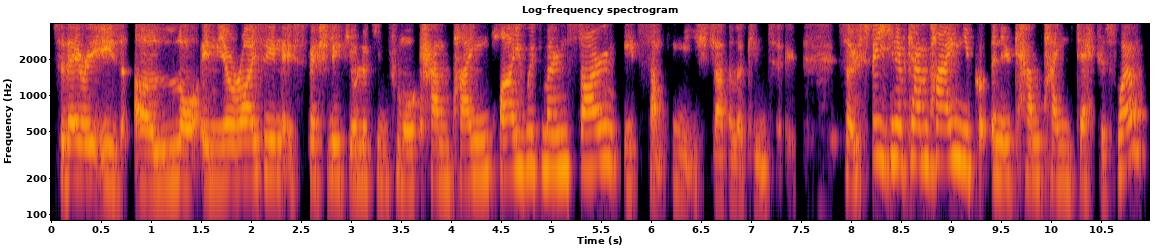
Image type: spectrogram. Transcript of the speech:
So there is a lot in the horizon, especially if you're looking for more campaign play with Moonstone. It's something that you should have a look into. So speaking of campaign, you've got the new campaign deck as well.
